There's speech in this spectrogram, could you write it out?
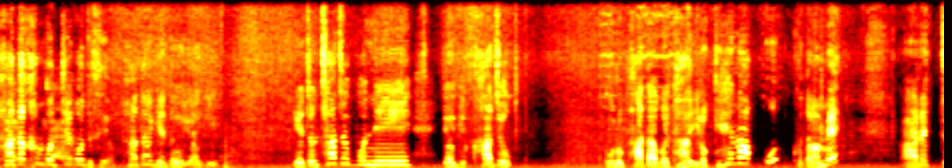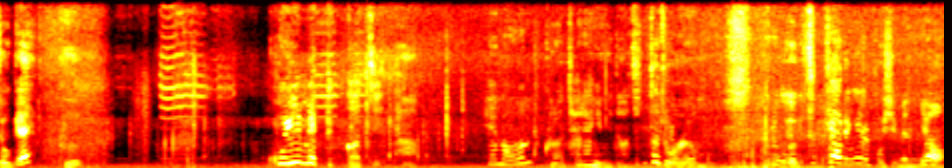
바닥 한번 찍어주세요. 바닥에도 여기 예전 차주분이 여기 가죽으로 바닥을 다 이렇게 해놨고 그 다음에 아래쪽에 그 코일 매트까지 다 해놓은 그런 차량입니다. 진짜 좋아요. 그리고 여기 스티어링 휠 보시면요.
